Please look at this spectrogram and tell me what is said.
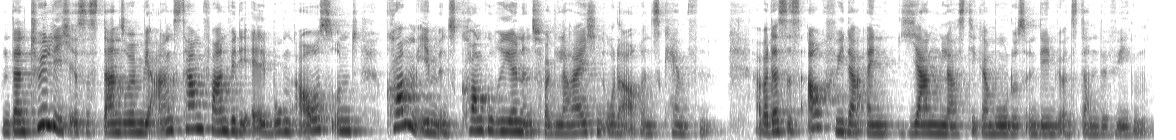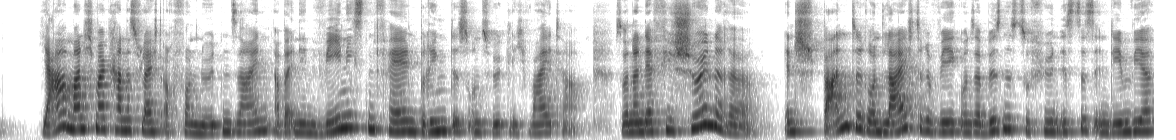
Und natürlich ist es dann so, wenn wir Angst haben, fahren wir die Ellbogen aus und kommen eben ins Konkurrieren, ins Vergleichen oder auch ins Kämpfen. Aber das ist auch wieder ein Yang-lastiger Modus, in den wir uns dann bewegen. Ja, manchmal kann es vielleicht auch vonnöten sein, aber in den wenigsten Fällen bringt es uns wirklich weiter. Sondern der viel schönere entspanntere und leichtere Weg, unser Business zu führen, ist es, indem wir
